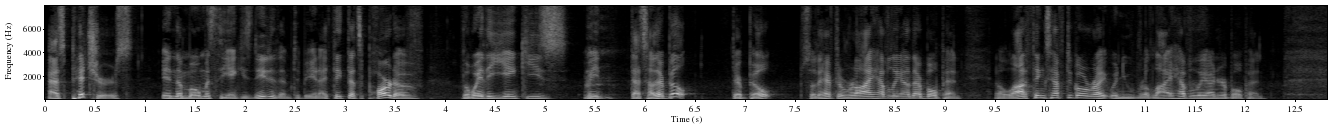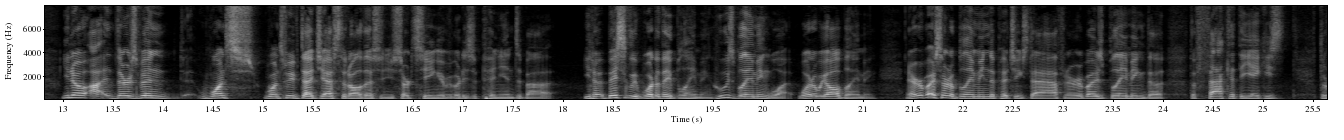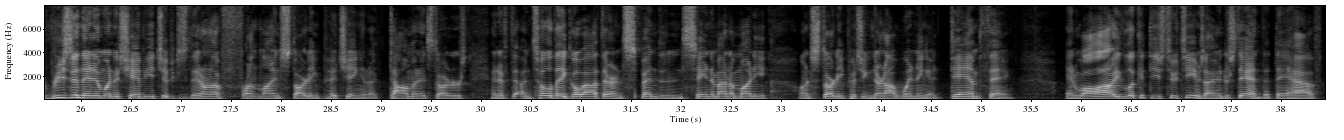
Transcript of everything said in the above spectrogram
as pitchers in the moments the Yankees needed them to be. And I think that's part of the way the Yankees I mean, that's how they're built. They're built so they have to rely heavily on their bullpen. And a lot of things have to go right when you rely heavily on your bullpen. You know, I, there's been once once we've digested all this, and you start seeing everybody's opinions about, you know, basically what are they blaming? Who's blaming what? What are we all blaming? And everybody started blaming the pitching staff, and everybody's blaming the the fact that the Yankees. The reason they didn't win a championship is because they don't have frontline starting pitching and a dominant starters. And if until they go out there and spend an insane amount of money on starting pitching, they're not winning a damn thing. And while I look at these two teams, I understand that they have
